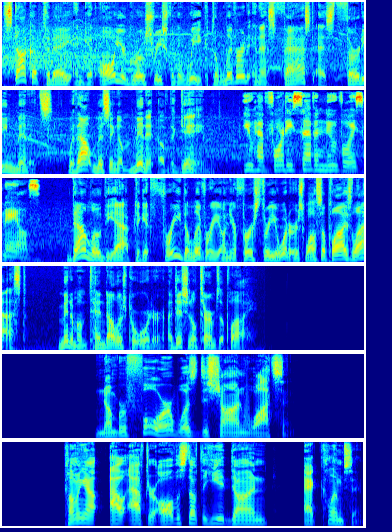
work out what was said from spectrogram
Stock up today and get all your groceries for the week delivered in as fast as 30 minutes without missing a minute of the game. You have 47 new voicemails. Download the app to get free delivery on your first three orders while supplies last. Minimum $10 per order. Additional terms apply. Number four was Deshaun Watson. Coming out, out after all the stuff that he had done at Clemson.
